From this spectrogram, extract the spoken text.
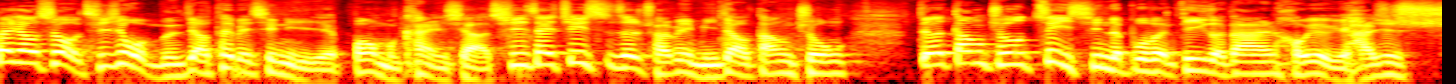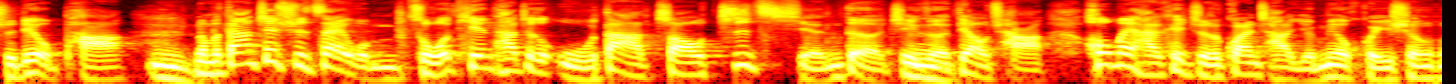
赖教授，其实我们要特别请你也帮我们看一下，其实在这次的传媒民调当中的当中最新的部分，第一个当然侯友谊还是十六趴，嗯，那么当然这是在我们昨天他这个五大招之前的这个调查，后面还可以值得观察有没有回升，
